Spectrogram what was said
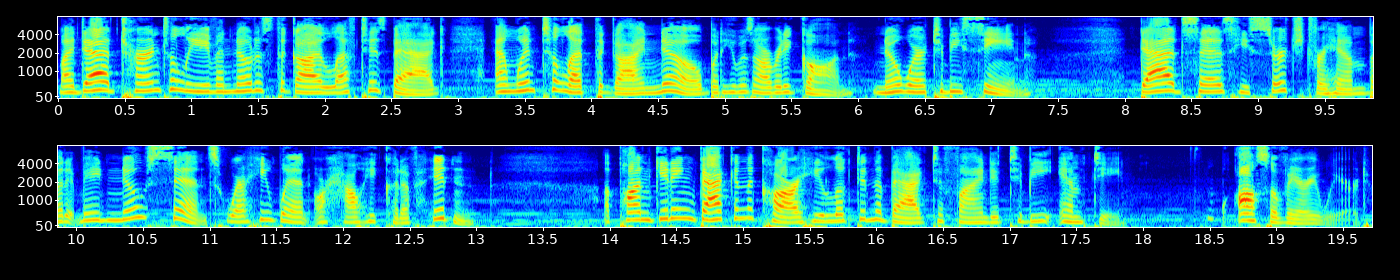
My dad turned to leave and noticed the guy left his bag and went to let the guy know, but he was already gone, nowhere to be seen. Dad says he searched for him, but it made no sense where he went or how he could have hidden. Upon getting back in the car, he looked in the bag to find it to be empty. Also, very weird.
